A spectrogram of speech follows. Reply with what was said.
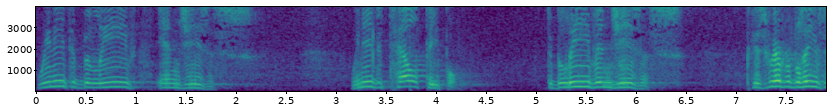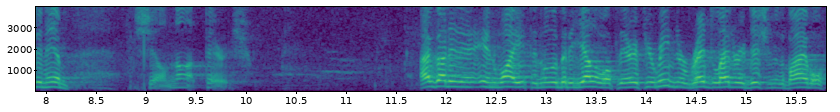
We need to believe in Jesus. We need to tell people to believe in Jesus. Because whoever believes in him shall not perish. I've got it in white and a little bit of yellow up there. If you're reading a red letter edition of the Bible,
